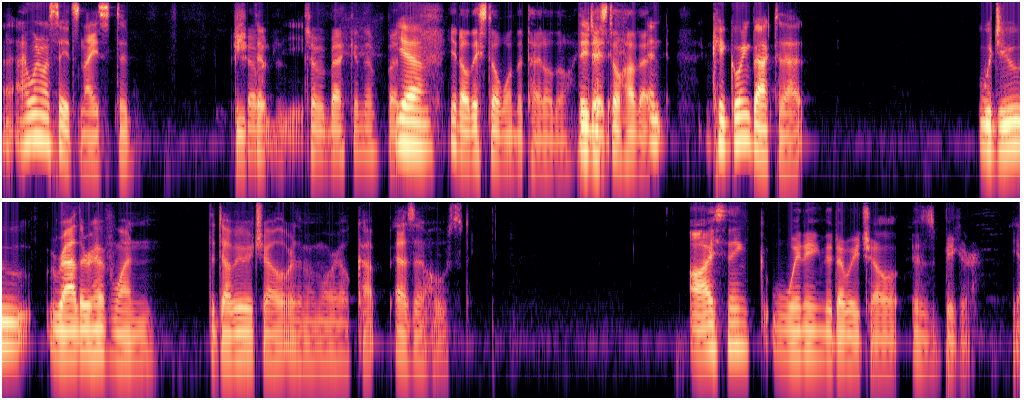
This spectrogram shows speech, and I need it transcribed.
I wouldn't want to say it's nice to beat Shove them. it, shove it back in them, but yeah, you know they still won the title though. They did. still have that. And okay, going back to that, would you rather have won the WHL or the Memorial Cup as a host? I think winning the WHL is bigger. Yeah.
